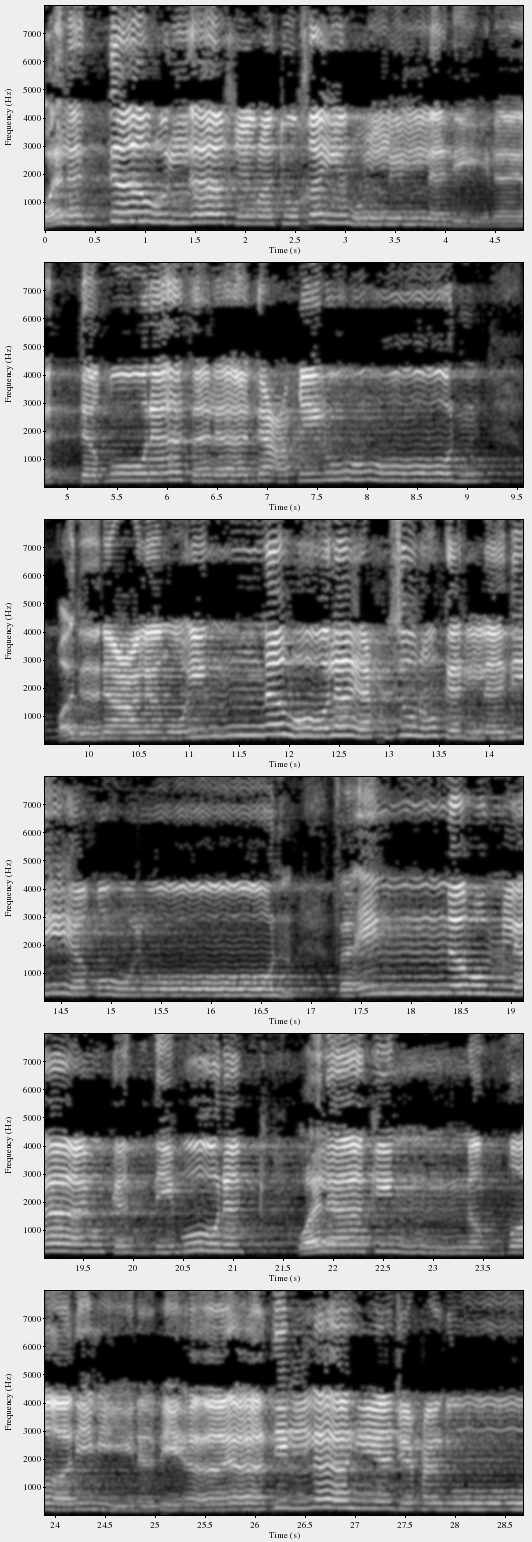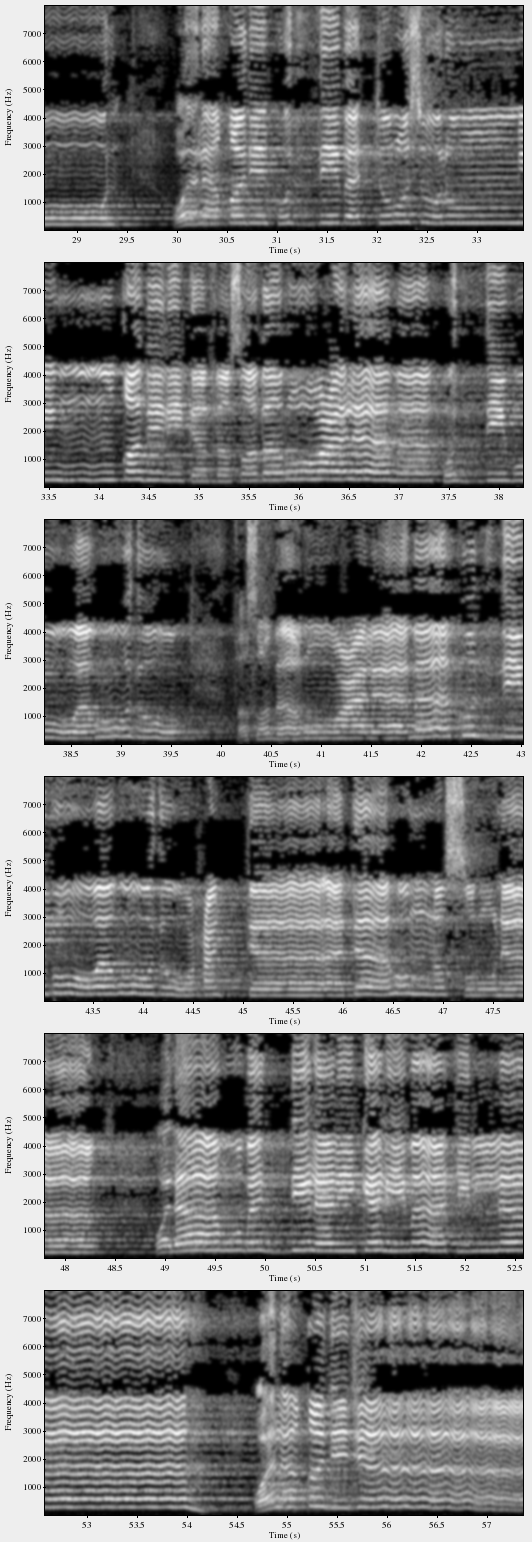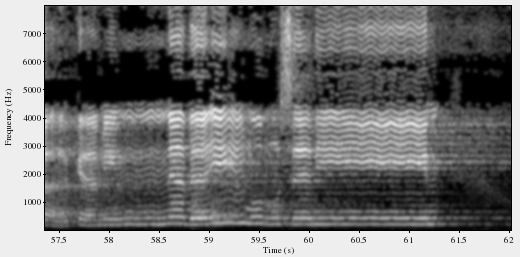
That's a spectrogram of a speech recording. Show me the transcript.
وللدار الآخرة خير للذين يتقون فلا تعقلون قد نعلم إنه كذبت رسل من قبلك فصبروا على ما كذبوا وأوذوا فصبروا على ما كذبوا وأوذوا حتى أتاهم نصرنا. ولا مبدل لكلمات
